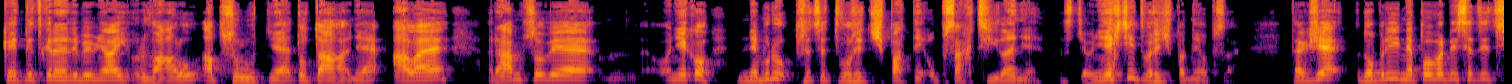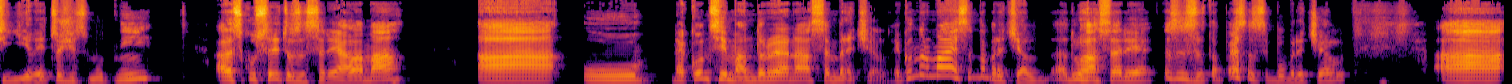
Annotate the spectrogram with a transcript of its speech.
Kate Kennedy by měla jít od válu, absolutně, totálně, ale rámcově mm, oni jako nebudou přece tvořit špatný obsah cíleně. Prostě oni nechtějí tvořit špatný obsah. Takže dobrý, nepovedly se ty tři díly, což je smutný, ale zkusili to se seriálama a u, na konci Mandaloriana jsem brečel. Jako normálně jsem tam brečel. A druhá série, já jsem se tam, já jsem si pobrečel. A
